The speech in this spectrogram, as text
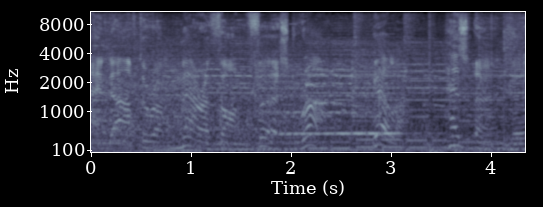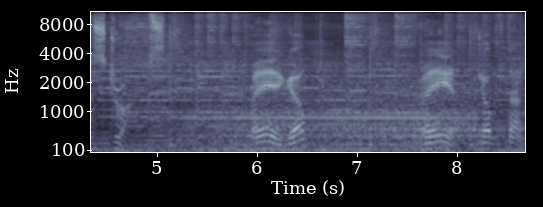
And after a marathon first run, Bella has earned her stripes. There you go. There, you go. job's done.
